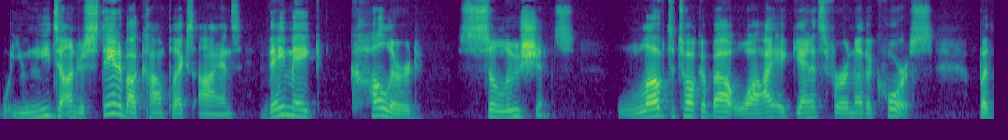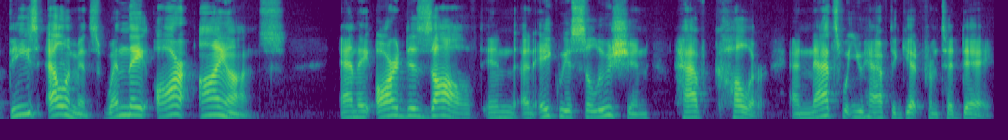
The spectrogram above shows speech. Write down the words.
what you need to understand about complex ions, they make colored solutions. Love to talk about why. Again, it's for another course. But these elements, when they are ions and they are dissolved in an aqueous solution, have color. And that's what you have to get from today.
